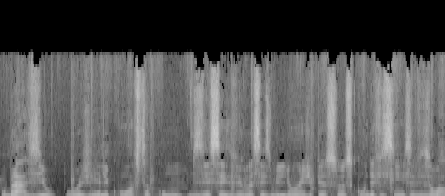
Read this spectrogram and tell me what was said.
O Brasil hoje ele consta com 16,6 milhões de pessoas com deficiência visual.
